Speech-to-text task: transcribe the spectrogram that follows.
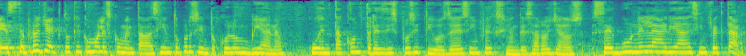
Este proyecto, que como les comentaba 100% colombiana, cuenta con tres dispositivos de desinfección desarrollados según el área a desinfectar,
